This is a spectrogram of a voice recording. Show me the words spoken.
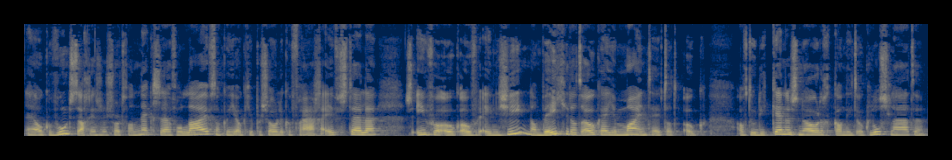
En elke woensdag is er een soort van next level live. Dan kun je ook je persoonlijke vragen even stellen. Dus info ook over de energie. Dan weet je dat ook. Hè. Je mind heeft dat ook af en toe die kennis nodig. Kan niet ook loslaten.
